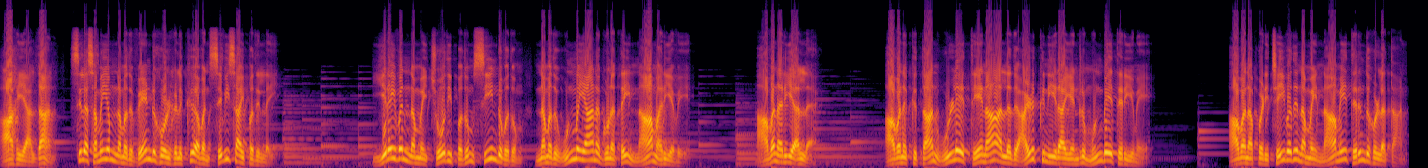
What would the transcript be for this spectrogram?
ஆகையால்தான் சில சமயம் நமது வேண்டுகோள்களுக்கு அவன் செவிசாய்ப்பதில்லை இறைவன் நம்மை சோதிப்பதும் சீண்டுவதும் நமது உண்மையான குணத்தை நாம் அறியவே. அவன் அறிய அல்ல. அவனுக்குத்தான் உள்ளே தேனா அல்லது அழுக்கு நீரா என்று முன்பே தெரியுமே. அவன் அப்படி செய்வது நம்மை நாமே தெரிந்து கொள்ளத்தான்.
